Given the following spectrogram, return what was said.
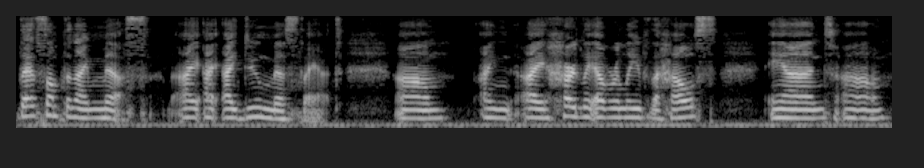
that's something I miss. I, I, I do miss that. Um, I, I hardly ever leave the house and um,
